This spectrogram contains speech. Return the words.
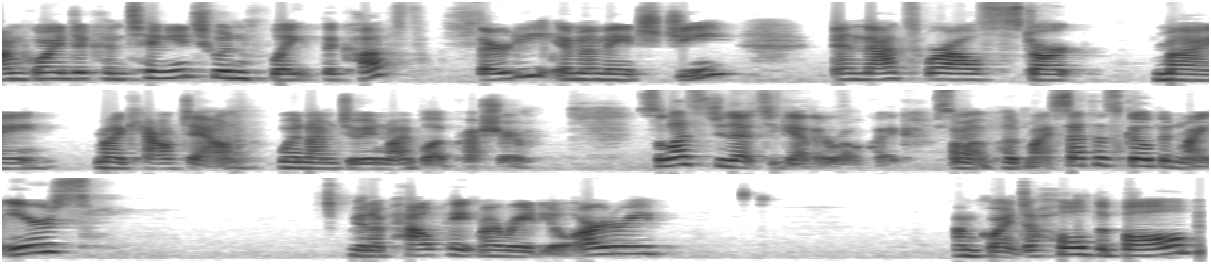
I'm going to continue to inflate the cuff 30 mmHg, and that's where I'll start my, my countdown when I'm doing my blood pressure. So let's do that together real quick. So I'm gonna put my stethoscope in my ears. I'm gonna palpate my radial artery. I'm going to hold the bulb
